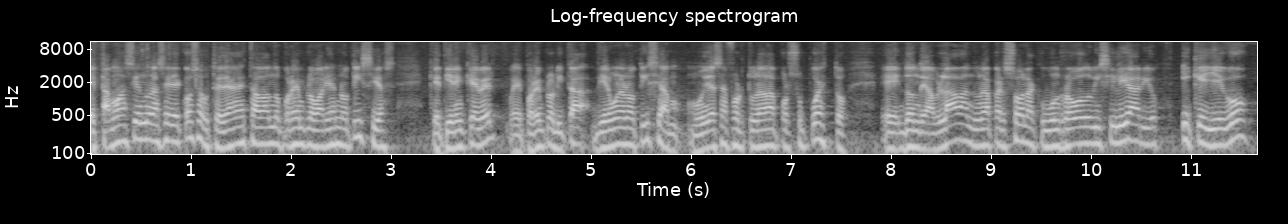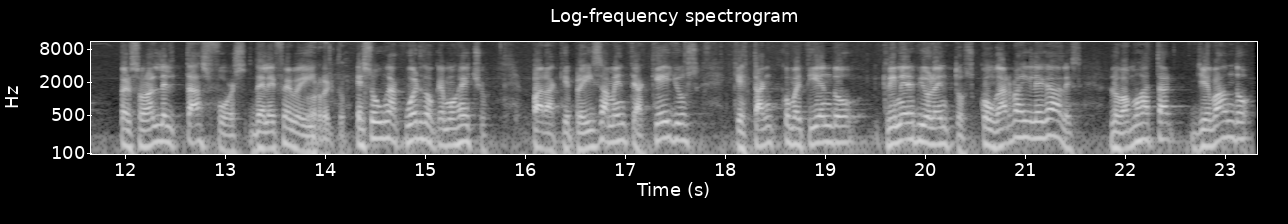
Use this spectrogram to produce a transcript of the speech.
Estamos haciendo una serie de cosas, ustedes han estado dando, por ejemplo, varias noticias que tienen que ver, eh, por ejemplo, ahorita dieron una noticia muy desafortunada, por supuesto, eh, donde hablaban de una persona que hubo un robo domiciliario y que llegó personal del Task Force del FBI. Correcto. Eso es un acuerdo que hemos hecho para que precisamente aquellos que están cometiendo crímenes violentos con armas ilegales, lo vamos a estar llevando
